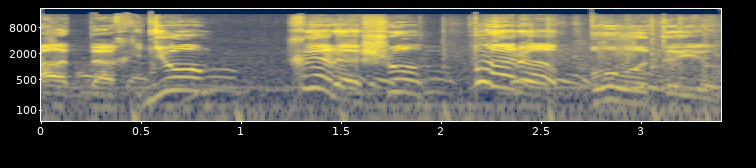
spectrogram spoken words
отдохнем, хорошо поработаю.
